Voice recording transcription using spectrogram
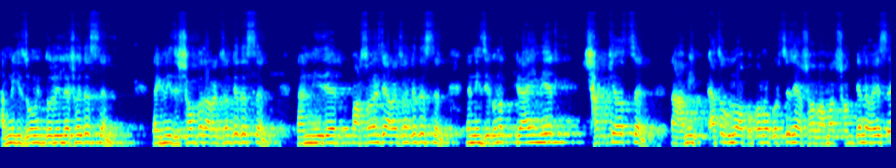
আপনি কি জমির দলিলে সই দিচ্ছেন? নাকি নিজের সম্পদ আরেকজনকে দিচ্ছেন? না নিজের পার্সোনালিটি আরেকজনকে দিচ্ছেন, না নিজে কোনো ক্রাইমের সাক্ষী হচ্ছেন, না আমি এতগুলো অপকর্ম করছি যে সব আমার সজ্ঞানে হয়েছে,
